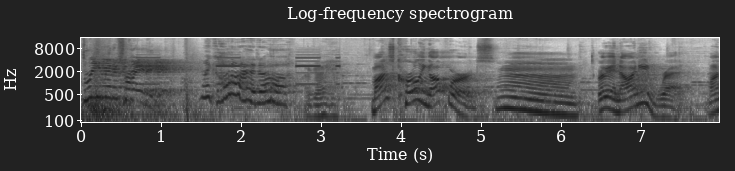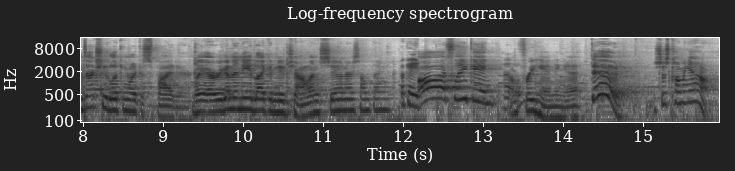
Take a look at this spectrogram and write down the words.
Three minutes remaining. Oh my god. uh, Okay. Mine's curling upwards. Hmm. Okay, now I need red. Mine's actually looking like a spider. Wait, are we gonna need like a new challenge soon or something? Okay. Oh, it's leaking. I'm Uh-oh. freehanding it. Dude, it's just coming out.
